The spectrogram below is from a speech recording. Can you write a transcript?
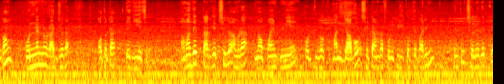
এবং অন্যান্য রাজ্যরা অতটা এগিয়েছে। আমাদের টার্গেট ছিল আমরা ন পয়েন্ট নিয়ে প্রতিপক্ষ মানে যাব, সেটা আমরা ফুলফিল করতে পারিনি। কিন্তু ছেলেদেরকে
